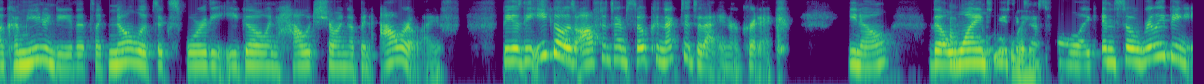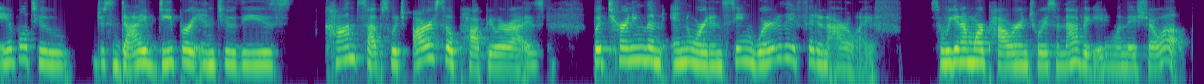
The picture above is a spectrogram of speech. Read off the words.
a community that's like, no, let's explore the ego and how it's showing up in our life. Because the ego is oftentimes so connected to that inner critic, you know, the Absolutely. wanting to be successful. Like, and so really being able to just dive deeper into these concepts, which are so popularized, but turning them inward and seeing where do they fit in our life. So we can have more power and choice in navigating when they show up.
